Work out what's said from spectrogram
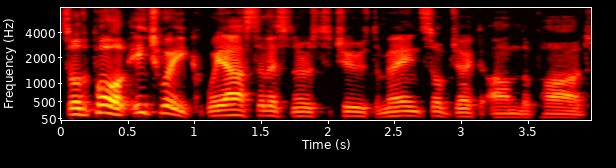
so the poll each week we ask the listeners to choose the main subject on the pod.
